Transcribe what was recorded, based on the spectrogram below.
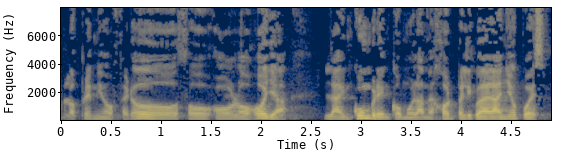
los premios Feroz o los Goya la encumbren como la mejor película del año, pues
